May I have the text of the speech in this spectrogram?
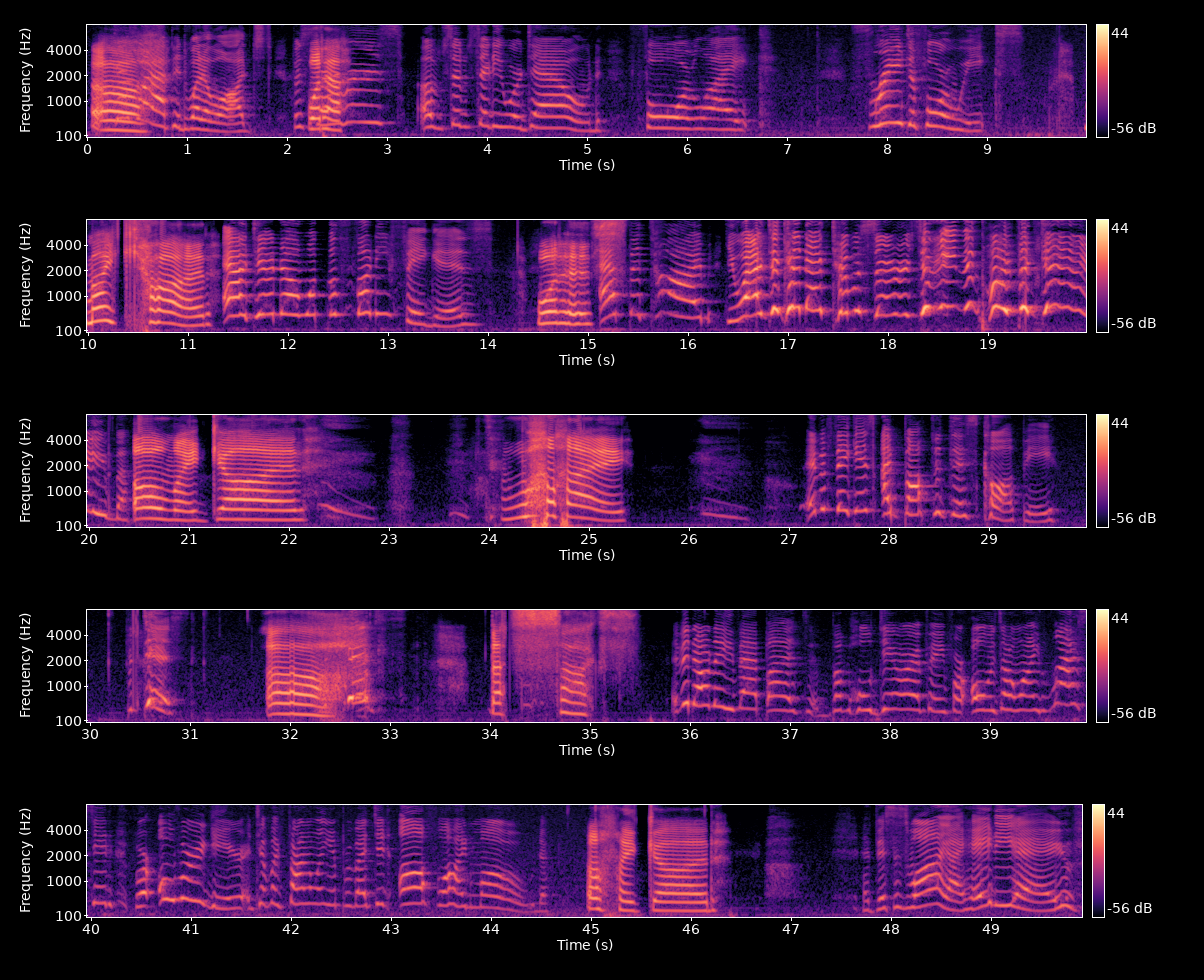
Uh, what happened when it launched? The What servers of SimCity were down for like three to four weeks. my god. And do you know what the funny thing is? What is? At the time, you had to connect to the servers to even play the game! Oh my god. Why? And the thing is, I bought the disc copy. The disc! Ugh, Disc! that sucks. And then not only that, but, but the whole I paid for Always Online lasted for over a year until they finally implemented offline mode. Oh my god. And this is why I hate EA.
